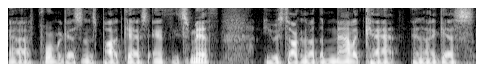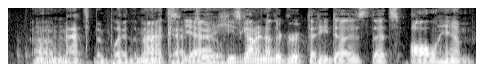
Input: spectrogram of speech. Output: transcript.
uh, former guest on this podcast, Anthony Smith, he was talking about the Mallet Cat, and I guess uh, Matt's been playing the Mallet Mm-hmm. Matt's- Cat yeah, too. he's got another group that he does that's all him.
